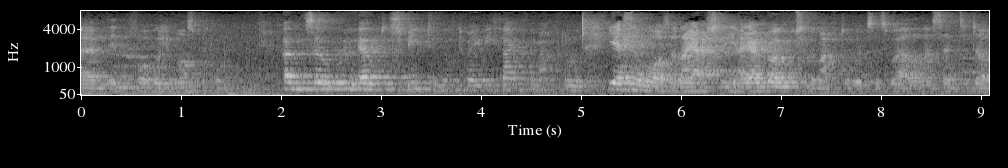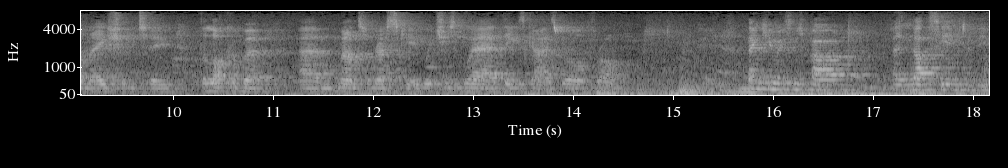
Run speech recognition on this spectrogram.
um, in the Fort William Hospital. Um, so were you able to speak to them to maybe thank was, and I actually I wrote to them afterwards as well, and I sent a donation to the Lochaber um, Mountain Rescue, which is where these guys were all from. Thank you, Mrs. Power, and that's the interview.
